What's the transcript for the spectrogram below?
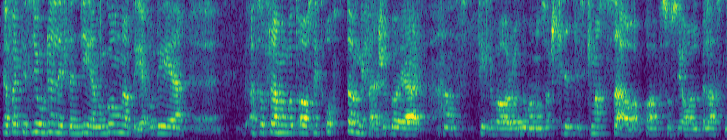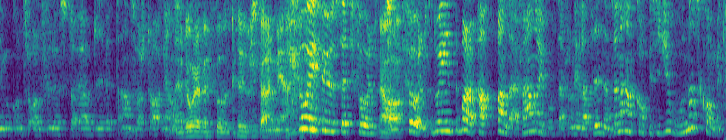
jag faktiskt gjorde en liten genomgång av det och det är, eh, alltså fram emot avsnitt åtta ungefär så börjar hans tillvaro nå någon sorts kritisk massa av, av social belastning och kontrollförlust och överdrivet ansvarstagande. men då är det väl fullt hus där med... Då är huset fullt, Ja. fullt. Då är inte bara pappan där, för han har ju bott där från hela tiden. Sen har hans kompis Jonas kommit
